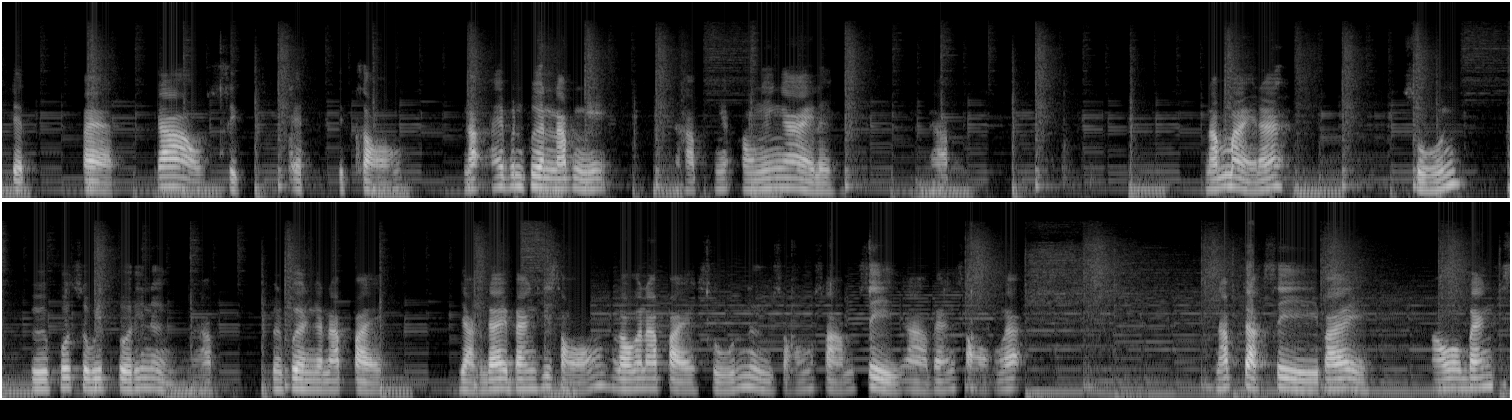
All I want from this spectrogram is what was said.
องสามสี่ห้าหกเจ็ดแปดเก้าสิบเอ็ดสิบสองนับให้เพื่อนๆนับอย่างนี้นะครับเนี่ยเอาง่าย ๆเลยนะครับ นับใหม่นะศูนย์คือพุทสวิตตัวที่หนึ่งนะครับ เพื่อนๆก็นับไปอยากได้แบงค์ที่สองเราก็นับไปศูนย์หนึ่งสองสามสี่อ่าแบงค์สองแล้ว นับจาก 4 ไป เอาแบงค์ที่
